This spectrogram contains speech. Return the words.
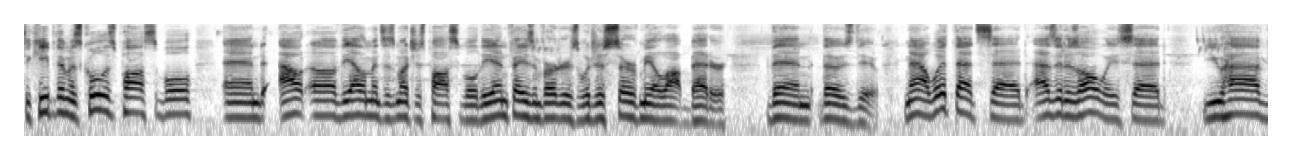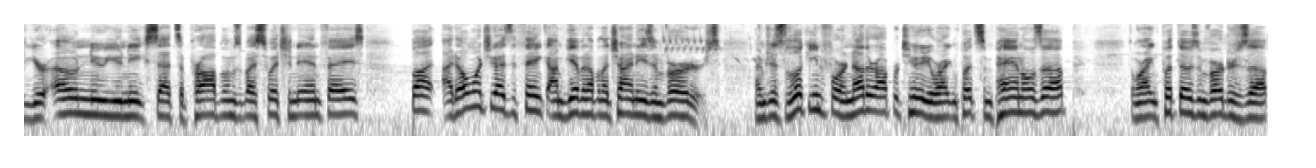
to keep them as cool as possible and out of the elements as much as possible, the Enphase inverters will just serve me a lot better than those do. Now, with that said, as it is always said, you have your own new unique sets of problems by switching to Enphase, but I don't want you guys to think I'm giving up on the Chinese inverters. I'm just looking for another opportunity where I can put some panels up and where I can put those inverters up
